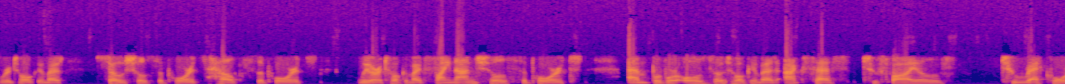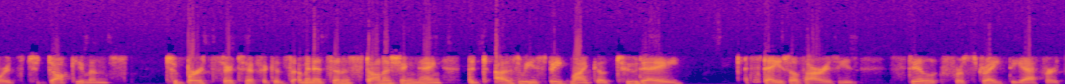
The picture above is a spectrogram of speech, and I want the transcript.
we're talking about social supports, health supports, we are talking about financial support, um, but we're also talking about access to files, to records, to documents, to birth certificates. I mean, it's an astonishing thing that as we speak, Michael, today, state authorities still frustrate the efforts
